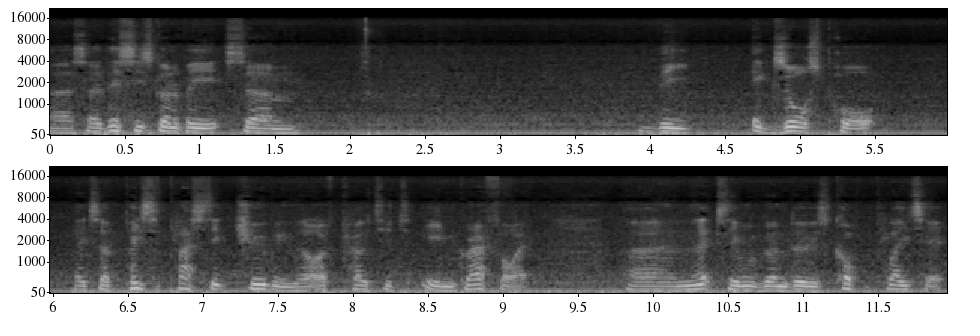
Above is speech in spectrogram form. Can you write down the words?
Uh, so this is going to be its um, the exhaust port. It's a piece of plastic tubing that I've coated in graphite. Uh, and the next thing we're going to do is copper plate it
